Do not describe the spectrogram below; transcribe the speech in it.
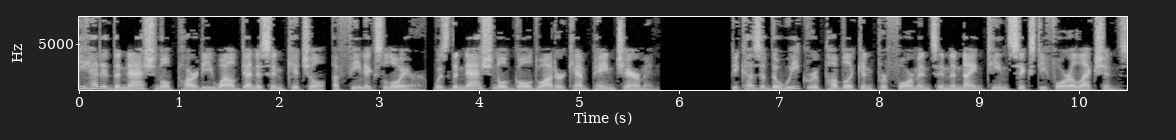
He headed the National Party while Denison Kitchel, a Phoenix lawyer, was the National Goldwater campaign chairman. Because of the weak Republican performance in the 1964 elections,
